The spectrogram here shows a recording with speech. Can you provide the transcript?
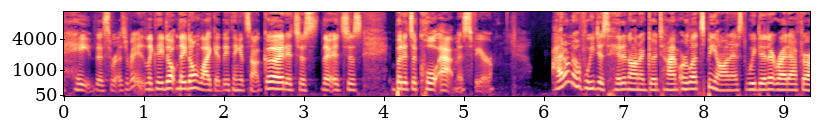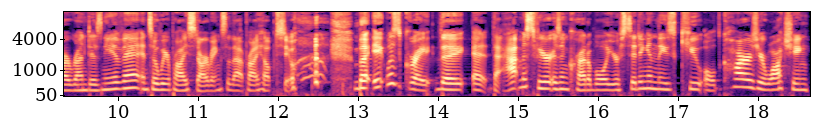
hate this reservation like they don't they don't like it they think it's not good it's just it's just but it's a cool atmosphere I don't know if we just hit it on a good time, or let's be honest, we did it right after our Run Disney event, and so we were probably starving, so that probably helped too. but it was great. the uh, The atmosphere is incredible. You're sitting in these cute old cars. You're watching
